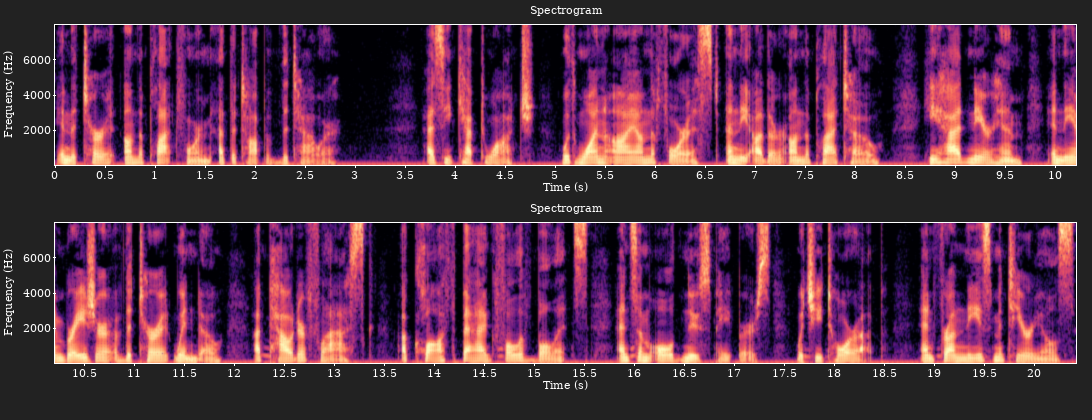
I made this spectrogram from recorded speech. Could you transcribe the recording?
in the turret on the platform at the top of the tower. As he kept watch, with one eye on the forest and the other on the plateau, he had near him, in the embrasure of the turret window, a powder flask, a cloth bag full of bullets, and some old newspapers, which he tore up, and from these materials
